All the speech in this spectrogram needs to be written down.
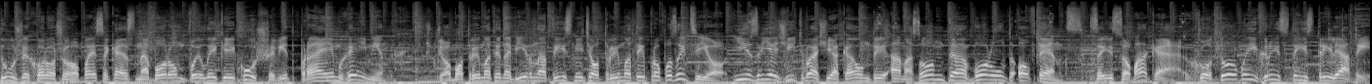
дуже хорошого песика з набором Великий Куш від Prime Gaming. Щоб отримати набір, натисніть Отримати пропозицію і зв'яжіть ваші акаунти Amazon та World of Tanks. Цей собака готовий гристи і стріляти.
